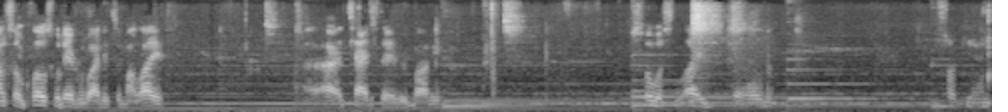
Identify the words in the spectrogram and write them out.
I'm so close with everybody to my life. I, I attach to everybody. So it's like, um, fucking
